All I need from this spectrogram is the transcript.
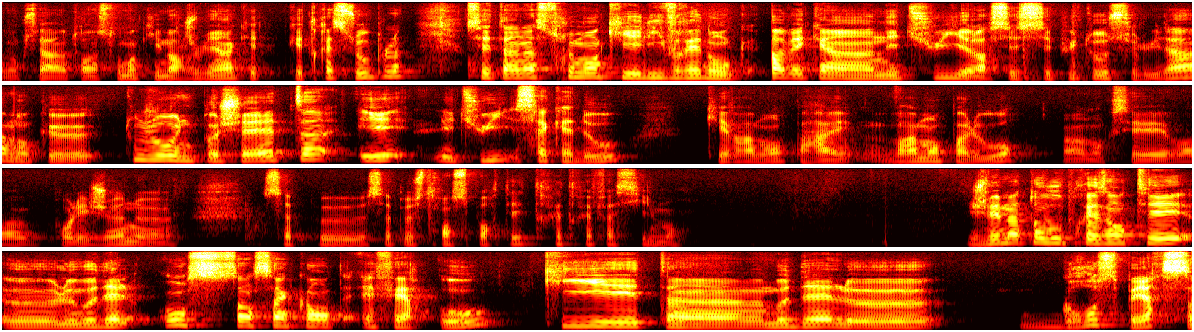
Donc c'est un instrument qui marche bien, qui est, très souple. C'est un instrument qui est livré donc avec un étui, alors c'est plutôt celui-là, donc euh, toujours une pochette et l'étui sac à dos qui est vraiment pareil, vraiment pas lourd. hein, donc c'est pour les jeunes, euh, ça peut, ça peut se transporter très très facilement. Je vais maintenant vous présenter euh, le modèle 1150 FRO, qui est un modèle grosse perce,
